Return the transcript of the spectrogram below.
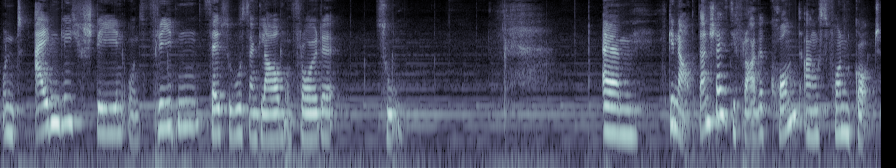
Und eigentlich stehen uns Frieden, Selbstbewusstsein, Glauben und Freude zu. Ähm, Genau, dann stellt sich die Frage, kommt Angst von Gott?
